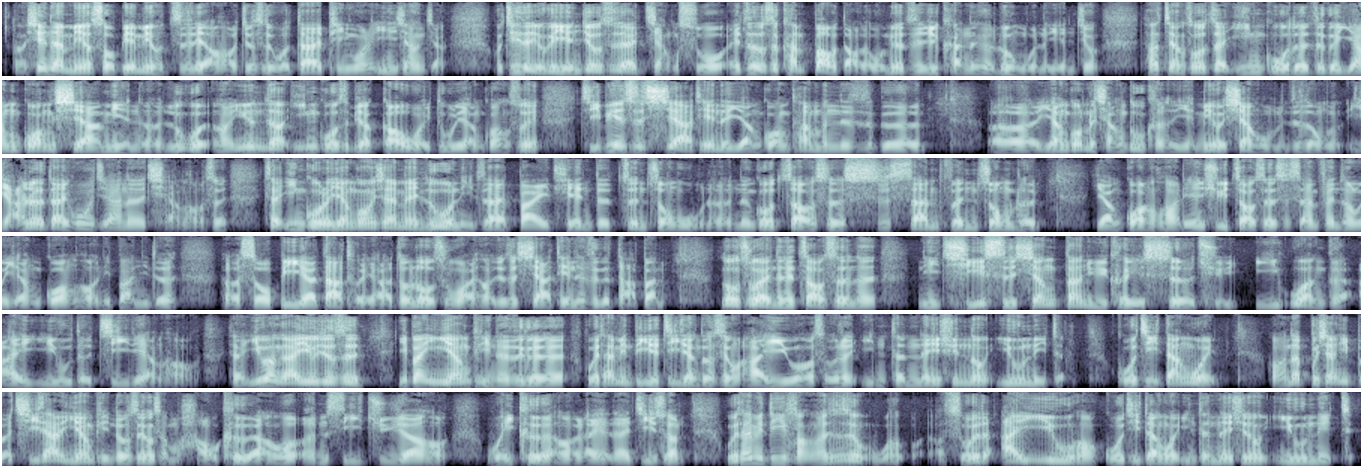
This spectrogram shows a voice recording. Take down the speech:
啊，现在没有手边没有资料哈，就是我大概凭我的印象讲，我记得有个研究是在讲说，诶，这个是看报道的，我没有直接去看那个论文的研究。他讲说，在英国的这个阳光下面呢，如果啊，因为你知道英国是比较高纬度的阳光，所以即便是夏天的阳光，他们的这个。呃，阳光的强度可能也没有像我们这种亚热带国家呢强哦，所以在英国的阳光下面，如果你在白天的正中午呢，能够照射十三分钟的阳光的话，连续照射十三分钟的阳光哈，你把你的呃手臂啊、大腿啊都露出来哈，就是夏天的这个打扮露出来呢照射呢，你其实相当于可以摄取一万个 IU 的剂量哈，像一万个 IU 就是一般营养品的这个维他命 D 的剂量都是用 IU 哈，所谓的 International Unit 国际单位。哦，那不像一般其他的营养品都是用什么毫克啊，或 mcg 啊，哈，微克哈来来计算，维他命 D 反而是用我所谓的 IU 哈，国际单位 International Unit。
